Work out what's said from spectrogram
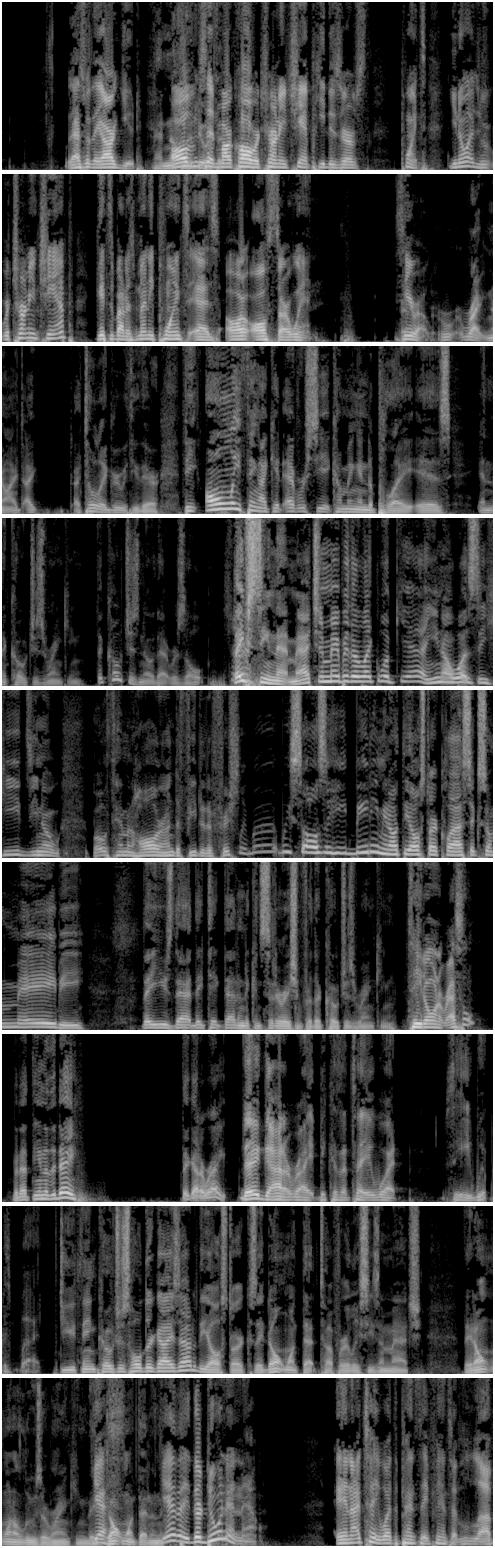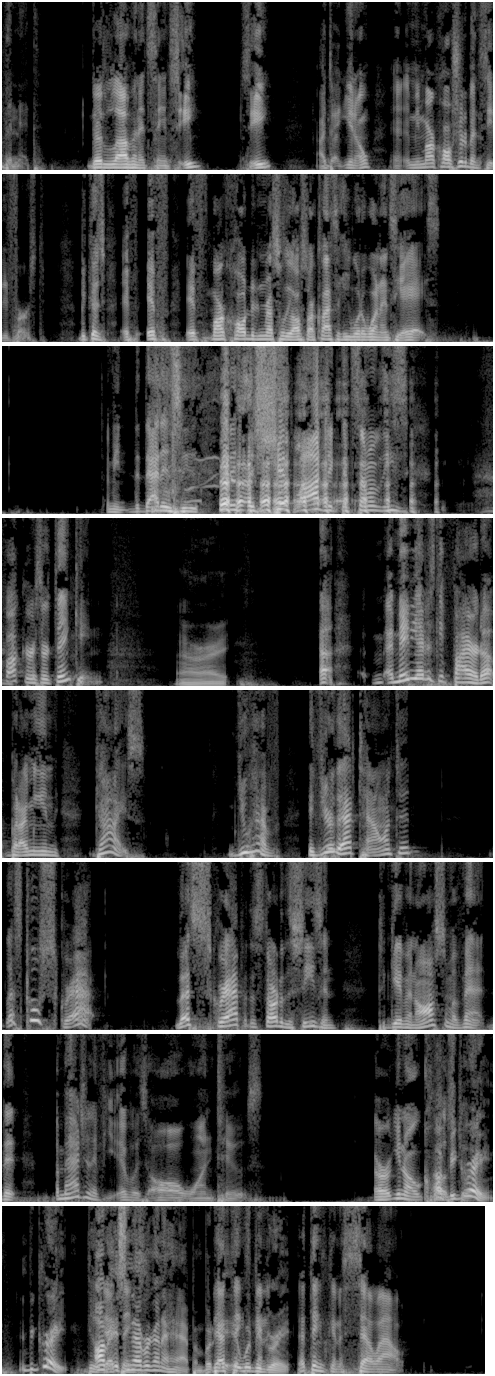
That's what they argued. All of them said with it. Mark Hall returning champ. He deserves points. You know what? Returning champ gets about as many points as All Star win. Zero. Uh, r- Right. No, I, I I totally agree with you there. The only thing I could ever see it coming into play is in the coaches' ranking. The coaches know that result. They've seen that match, and maybe they're like, "Look, yeah, you know what, Zahid's, you know, both him and Hall are undefeated officially, but we saw Zahid beat him, you know, at the All Star Classic, so maybe they use that, they take that into consideration for their coaches' ranking. So you don't want to wrestle? But at the end of the day, they got it right. They got it right because I tell you what, see, he whipped his butt. Do you think coaches hold their guys out of the All Star because they don't want that tough early season match? They don't want to lose a ranking. They yes. don't want that in the Yeah, they, they're doing it now. And I tell you what, the Penn State fans are loving it. They're loving it, saying, "See, see, I, you know, I mean, Mark Hall should have been seated first because if if if Mark Hall didn't wrestle the All Star Classic, he would have won NCAA's. I mean, th- that is the that is the shit logic that some of these fuckers are thinking. All right. Uh, maybe I just get fired up, but I mean, guys, you have if you're that talented, let's go scrap. Let's scrap at the start of the season to give an awesome event. That imagine if it was all one twos, or you know, close. it'd be to great. It'd be great. Dude, Uh, it's never going to happen, but That it, it would be gonna- great. That thing's gonna sell out.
